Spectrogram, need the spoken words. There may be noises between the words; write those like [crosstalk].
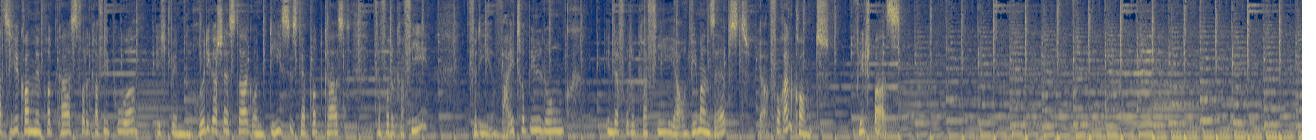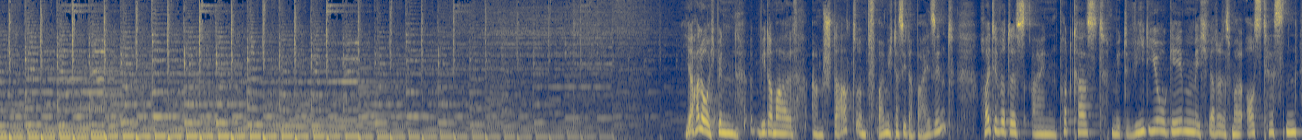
Herzlich willkommen im Podcast Fotografie pur. Ich bin Rüdiger Schestag und dies ist der Podcast für Fotografie, für die Weiterbildung in der Fotografie, ja und wie man selbst ja vorankommt. Viel Spaß. Ja, hallo, ich bin wieder mal am Start und freue mich, dass Sie dabei sind. Heute wird es einen Podcast mit Video geben. Ich werde das mal austesten,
